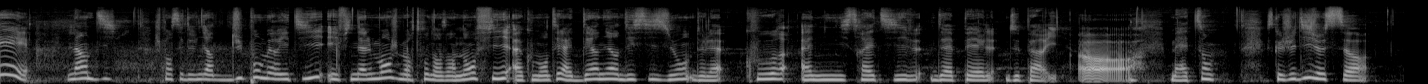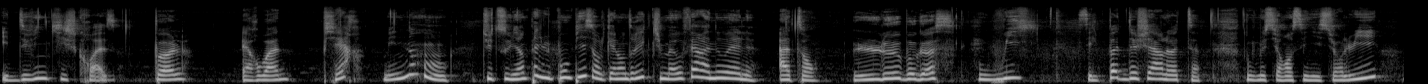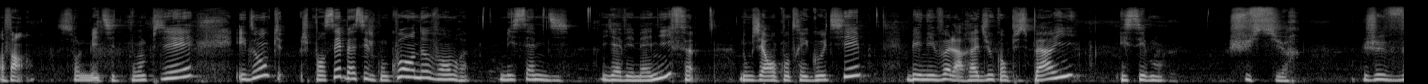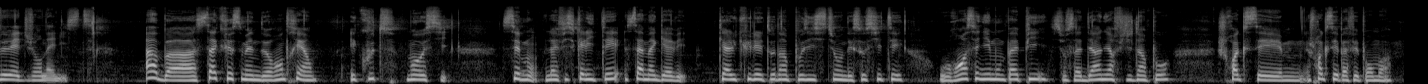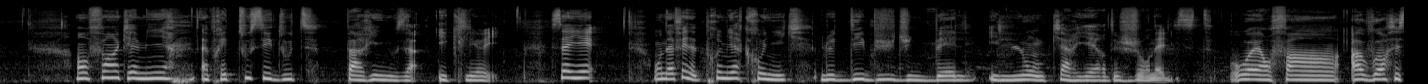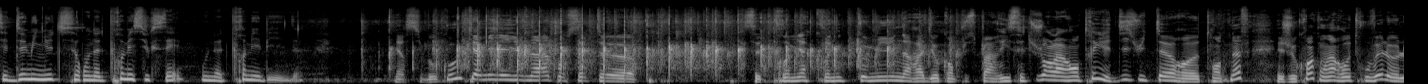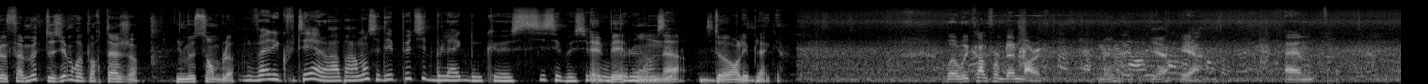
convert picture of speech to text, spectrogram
Lundi, je pensais devenir Dupont-Moretti et finalement je me retrouve dans un amphi à commenter la dernière décision de la Cour administrative d'appel de Paris. Oh. Mais attends, parce que jeudi je sors. Et devine qui je croise? Paul, Erwan, Pierre? Mais non Tu te souviens pas du pompier sur le calendrier que tu m'as offert à Noël? Attends, le beau gosse? Oui, c'est le pote de Charlotte. Donc je me suis renseignée sur lui, enfin sur le métier de pompier, et donc je pensais passer le concours en novembre. Mais samedi, il y avait manif, donc j'ai rencontré Gauthier, bénévole à Radio Campus Paris, et c'est bon, je suis sûre, je veux être journaliste. Ah bah, sacrée semaine de rentrée. Hein. Écoute, moi aussi. C'est bon, la fiscalité, ça m'a gavé. Calculer le taux d'imposition des sociétés ou renseigner mon papy sur sa dernière fiche d'impôt, je crois que c'est, je crois que c'est pas fait pour moi. Enfin, Camille, après tous ces doutes, Paris nous a éclairés. Ça y est, on a fait notre première chronique, le début d'une belle et longue carrière de journaliste. Ouais, enfin, à voir si ces deux minutes seront notre premier succès ou notre premier bide. Merci beaucoup Camille et Yuna pour cette, euh, cette première chronique commune à Radio Campus Paris. C'est toujours la rentrée, il est 18h39 et je crois qu'on a retrouvé le, le fameux deuxième reportage, il me semble. On va l'écouter. Alors apparemment c'est des petites blagues, donc euh, si c'est possible, Eh on bien, peut le on lancer. adore les blagues. Well, we come from Denmark. Yeah? Yeah. And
